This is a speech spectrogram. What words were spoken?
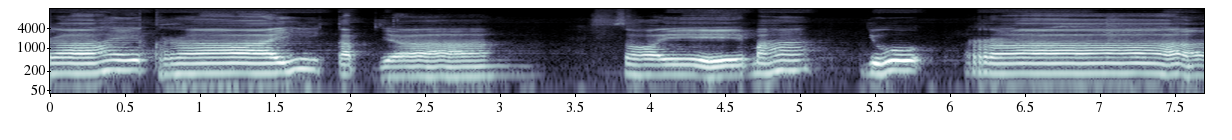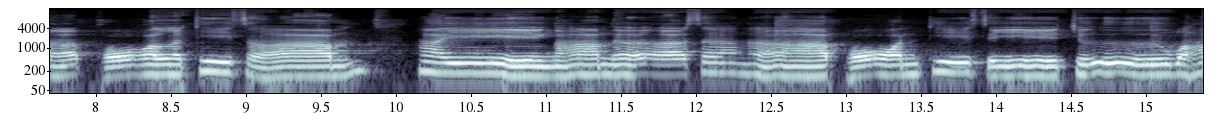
คล้ายคล้ายกับยางสอยมายุราพรที่สามให้งามเนื้อสง่าพรที่สี่ชื่อว่า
